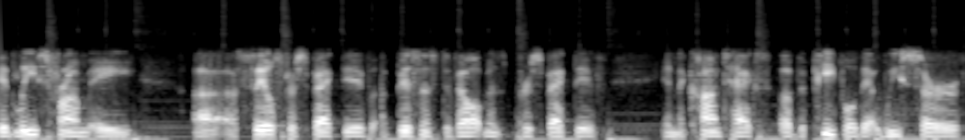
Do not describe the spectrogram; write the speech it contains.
at least from a, uh, a sales perspective, a business development perspective, in the context of the people that we serve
